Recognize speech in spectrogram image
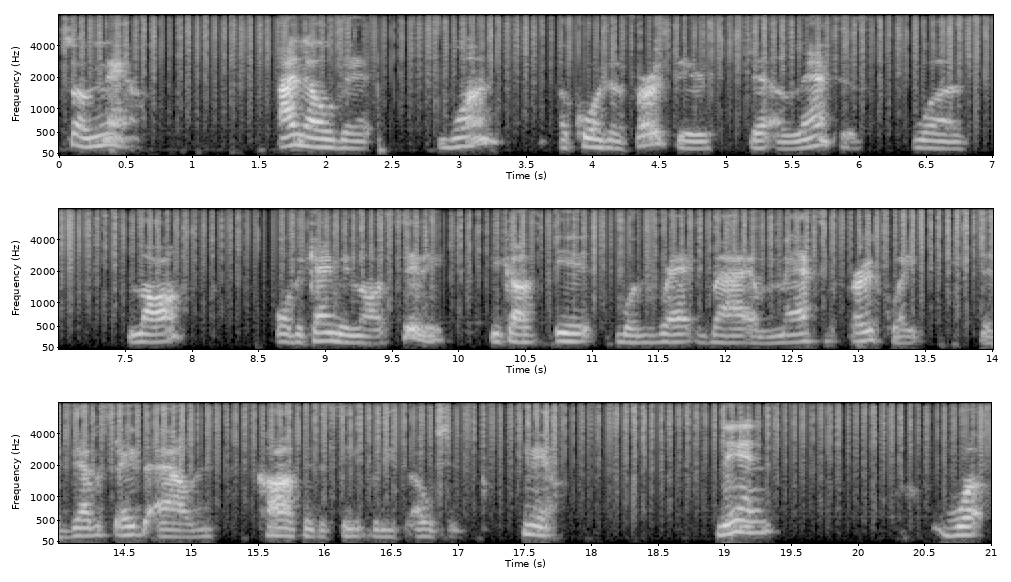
So now, I know that one, according to the first theory, that Atlantis was lost or became a lost city because it was racked by a massive earthquake that devastated the island, causing to sink beneath the ocean. Now, then what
